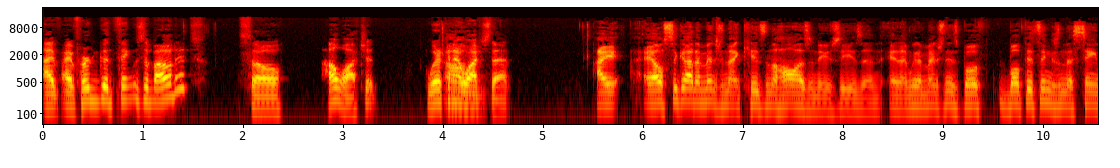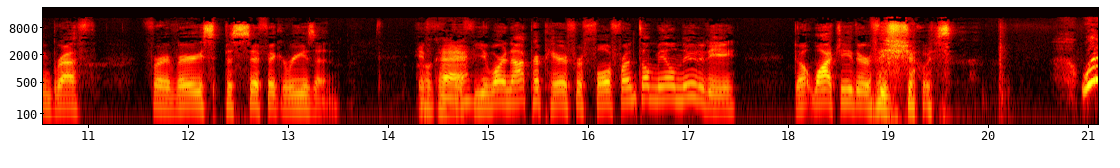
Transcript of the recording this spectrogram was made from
I've I've heard good things about it, so I'll watch it. Where can I Um, watch that? I I also got to mention that Kids in the Hall has a new season, and I'm going to mention this both both these things in the same breath for a very specific reason. If, Okay. If you are not prepared for full frontal male nudity, don't watch either of these shows. What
